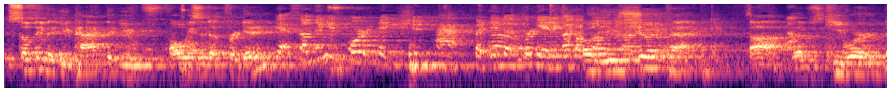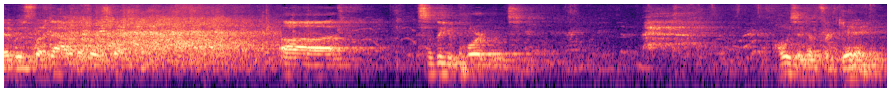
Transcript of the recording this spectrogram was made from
it's something that you pack that you always end up forgetting. Yeah, something important that you should pack but end up forgetting, like Oh, you should pack. Ah, that was a key word that was left out of the first question. Uh, something important. Always end up forgetting.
